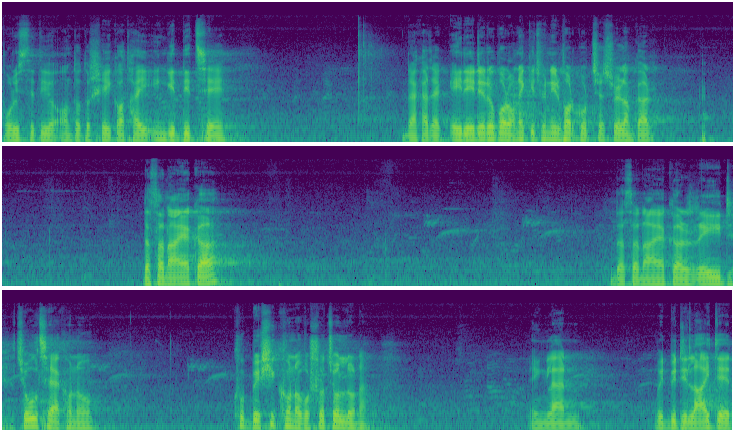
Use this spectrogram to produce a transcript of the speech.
পরিস্থিতি অন্তত সেই কথাই ইঙ্গিত দিচ্ছে। দেখা যাক, এই রেডের উপর অনেক কিছু নির্ভর করছে শ্রীলঙ্কার। দাসানায়াকা। দাসানায়াকার রেইড চলছে এখনও। খুব বেশিক্ষণ অবশ্য চলল না। ইংল্যান্ড উইড বি ডিলাইটেড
